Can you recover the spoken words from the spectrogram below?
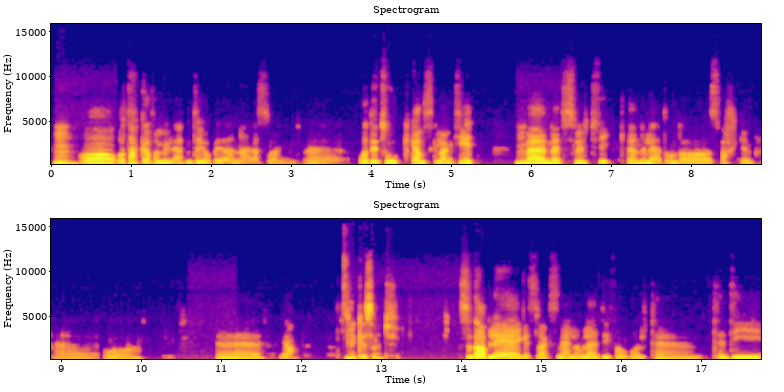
Mm. og, og takka for muligheten til å jobbe i den eh, restauranten. Eh, og det tok ganske lang tid, Mm. men eh, til slutt fikk denne lederen da sparken. Eh, og eh, ja. Ikke sant? Så da ble jeg et slags mellomledd i forhold til, til de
